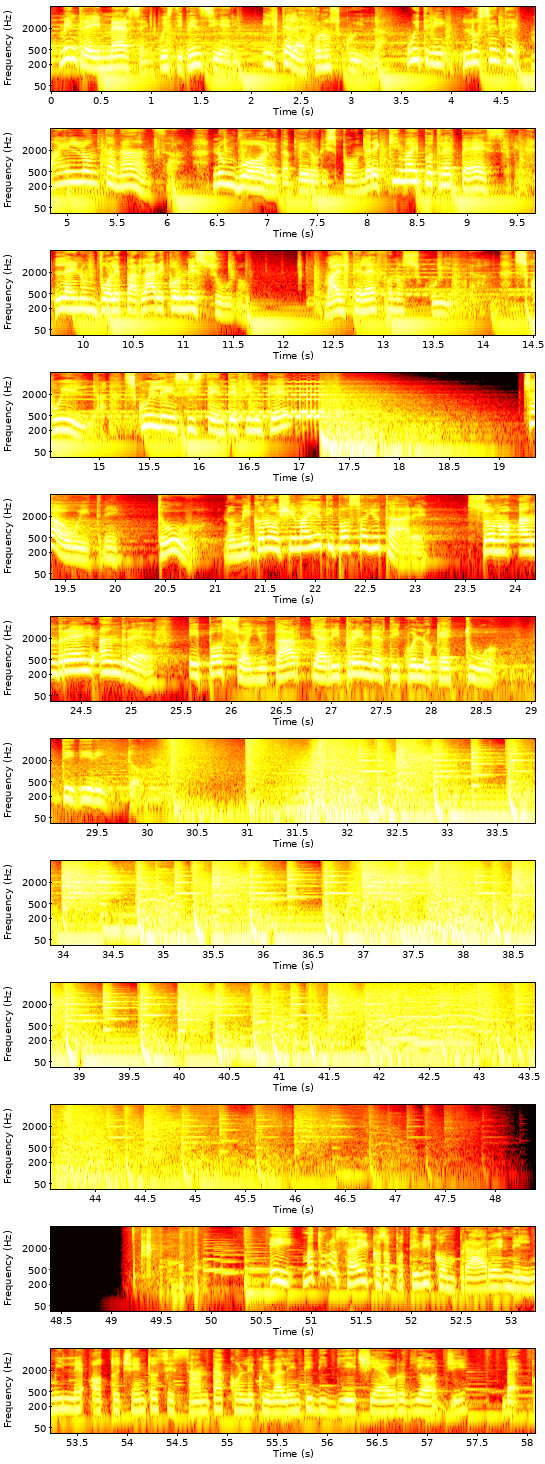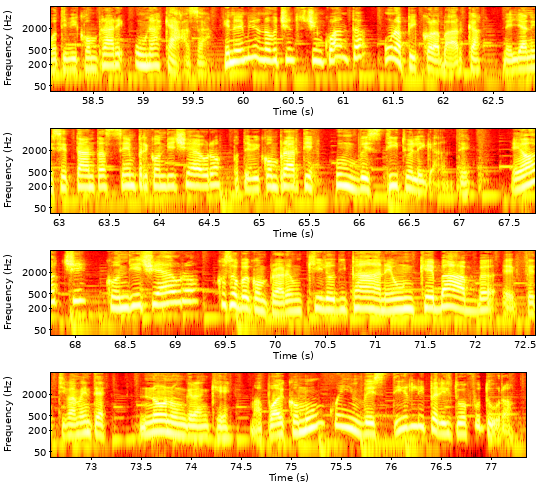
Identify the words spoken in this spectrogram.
Mentre è immersa in questi pensieri, il telefono squilla. Whitney lo sente ma in lontananza. Non vuole davvero rispondere. Chi mai potrebbe essere? Lei non vuole parlare con nessuno ma il telefono squilla, squilla, squilla insistente finché... Ciao Whitney, tu non mi conosci ma io ti posso aiutare. Sono Andrei Andreev e posso aiutarti a riprenderti quello che è tuo di diritto. Ehi, ma tu lo sai cosa potevi comprare nel 1860 con l'equivalente di 10 euro di oggi? Beh, potevi comprare una casa e nel 1950 una piccola barca. Negli anni 70, sempre con 10 euro, potevi comprarti un vestito elegante. E oggi, con 10 euro, cosa puoi comprare? Un chilo di pane, un kebab? Effettivamente non un granché, ma puoi comunque investirli per il tuo futuro.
